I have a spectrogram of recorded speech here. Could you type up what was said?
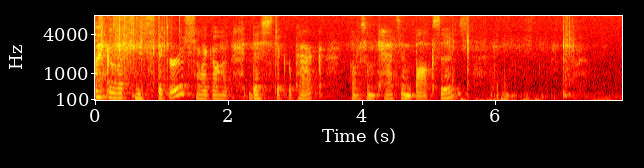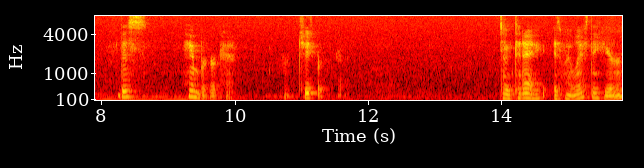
I got some stickers. So I got this sticker pack of some cats in boxes this hamburger cat or cheeseburger cat. So today is my last day here,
